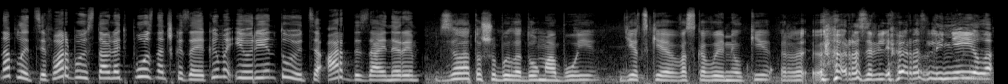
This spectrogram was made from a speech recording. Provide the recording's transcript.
На плитці фарбою ставлять позначки, за якими і орієнтуються арт-дизайнери. Взяла то, что было дома, обои, детские восковые мелки, р- разрі- разлінеїла,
